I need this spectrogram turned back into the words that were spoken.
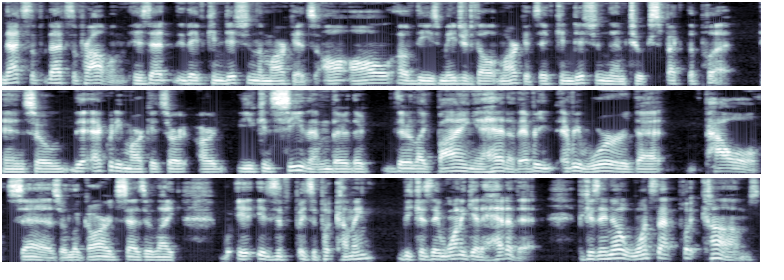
That's the that's the problem is that they've conditioned the markets all all of these major developed markets they've conditioned them to expect the put and so the equity markets are are you can see them. They're they're they're like buying ahead of every every word that Powell says or Lagarde says. They're like is it, is a put coming? Because they want to get ahead of it. Because they know once that put comes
